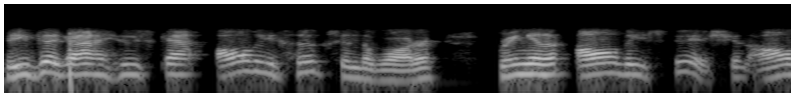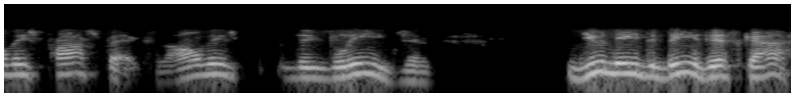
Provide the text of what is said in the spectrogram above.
Be the guy who's got all these hooks in the water, bringing in all these fish and all these prospects and all these these leads and you need to be this guy.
